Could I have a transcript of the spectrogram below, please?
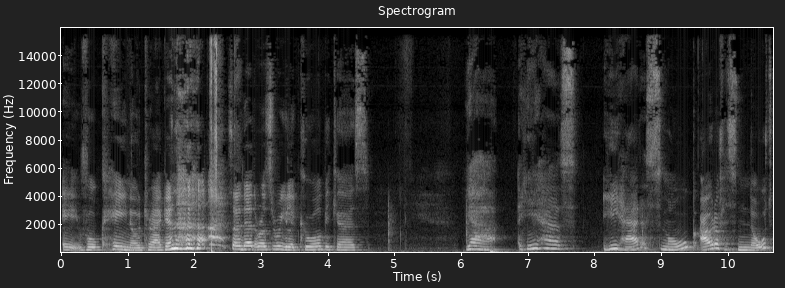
a volcano dragon. so that was really cool because yeah, he has he had smoke out of his nose,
